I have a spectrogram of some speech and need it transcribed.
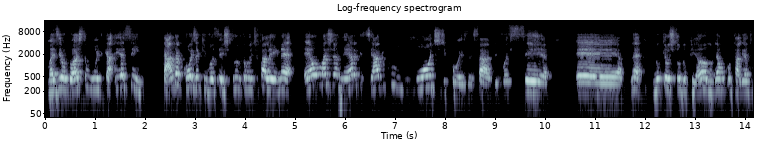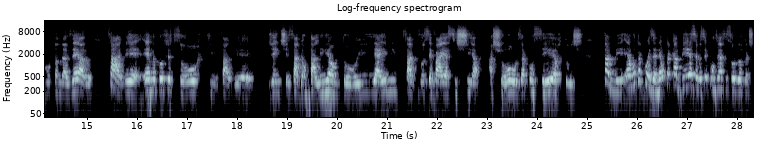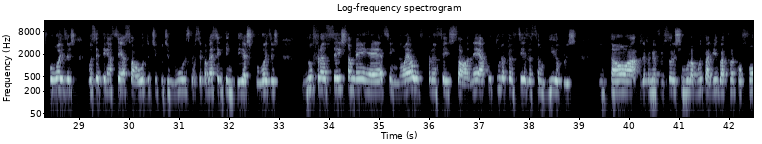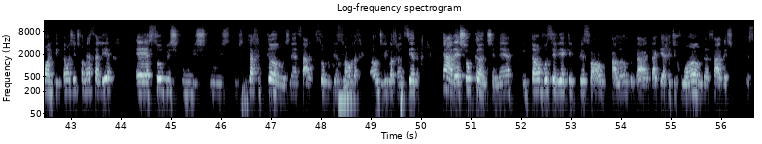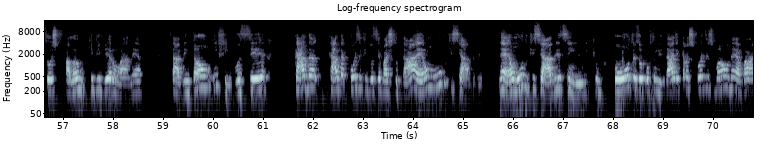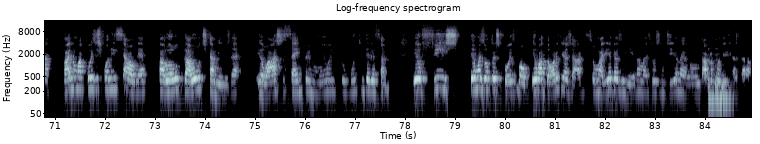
mas eu gosto muito. E assim, cada coisa que você estuda, como eu te falei, né, é uma janela que se abre com um monte de coisas, sabe? Você, é, né, no que eu estudo piano, mesmo com talento voltando a zero, sabe? É meu professor que, sabe, é, gente, sabe, é um talento e aí, sabe, você vai assistir a, a shows, a concertos, sabe, é outra coisa, né? Outra cabeça, você conversa sobre outras coisas, você tem acesso a outro tipo de música, você começa a entender as coisas. No francês também é assim, não é o francês só, né? A cultura francesa são livros. Então, a, por exemplo, a minha professora estimula muito a língua francofônica. Então, a gente começa a ler é, sobre os, os, os, os, africanos, né, sabe? Sobre o pessoal uhum. da africano de língua francesa cara, é chocante, né? Então, você lê aquele pessoal falando da, da guerra de Ruanda, sabe? As pessoas falando que viveram lá, né? Sabe? Então, enfim, você cada, cada coisa que você vai estudar é um mundo que se abre. Né? É um mundo que se abre, assim, com, com outras oportunidades, aquelas coisas vão, né? Vai, vai numa coisa exponencial, né? Para outros caminhos, né? Eu acho sempre muito, muito interessante. Eu fiz, tem umas outras coisas. Bom, eu adoro viajar, sou Maria Gasolina, mas hoje em dia né, não dá para poder viajar.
